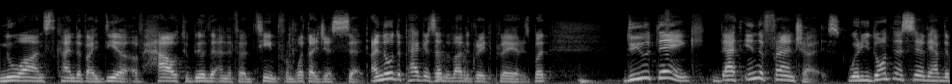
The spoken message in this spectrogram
nuanced kind of idea of how to build the NFL team from what I just said. I know the Packers had a lot of great players, but do you think that in the franchise where you don't necessarily have the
